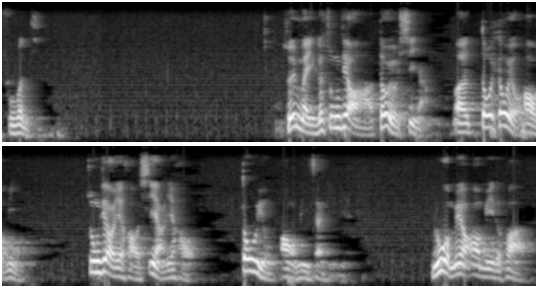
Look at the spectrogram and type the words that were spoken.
出问题。所以每个宗教啊都有信仰，呃都都有奥秘，宗教也好，信仰也好，都有奥秘在里面。如果没有奥秘的话，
